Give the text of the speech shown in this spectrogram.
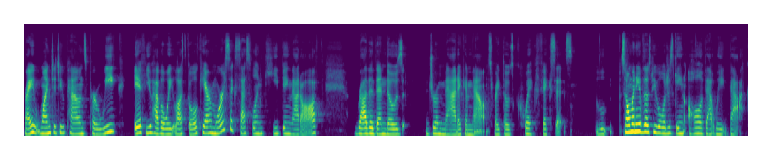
right, one to two pounds per week, if you have a weight loss goal, okay, are more successful in keeping that off rather than those dramatic amounts, right? Those quick fixes. So many of those people will just gain all of that weight back.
